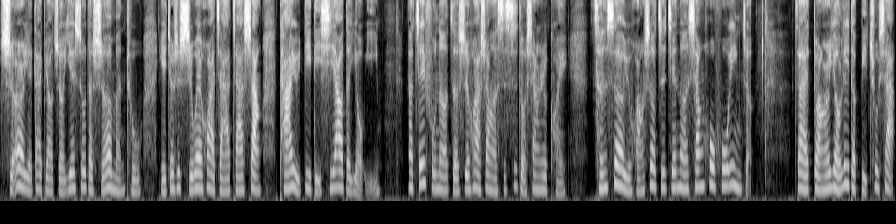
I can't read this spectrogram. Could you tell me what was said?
十二也代表着耶稣的十二门徒，也就是十位画家加上他与弟弟西奥的友谊。那这幅呢，则是画上了十四朵向日葵，橙色与黄色之间呢相互呼应着，在短而有力的笔触下。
